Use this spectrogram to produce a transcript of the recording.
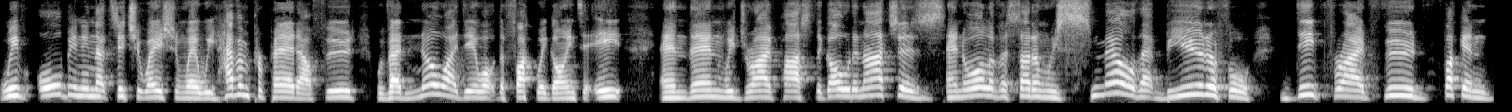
We've all been in that situation where we haven't prepared our food. We've had no idea what the fuck we're going to eat. And then we drive past the golden arches and all of a sudden we smell that beautiful deep fried food, fucking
